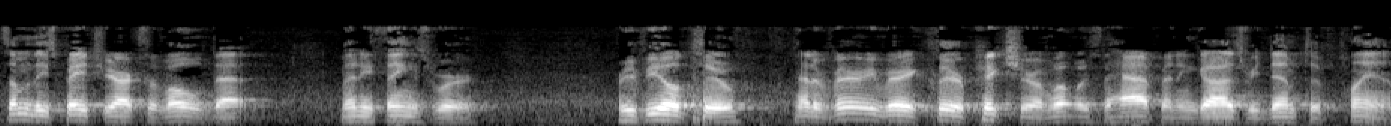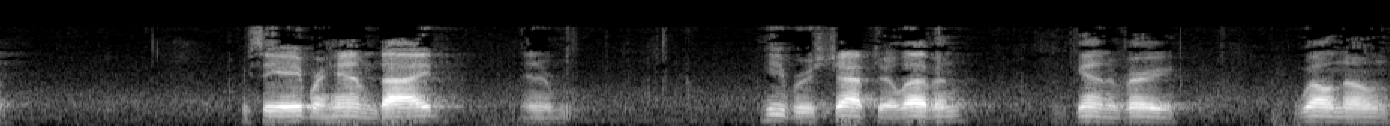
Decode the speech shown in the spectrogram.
some of these patriarchs of old that many things were revealed to had a very, very clear picture of what was to happen in God's redemptive plan. We see Abraham died in Hebrews chapter 11. Again, a very well known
